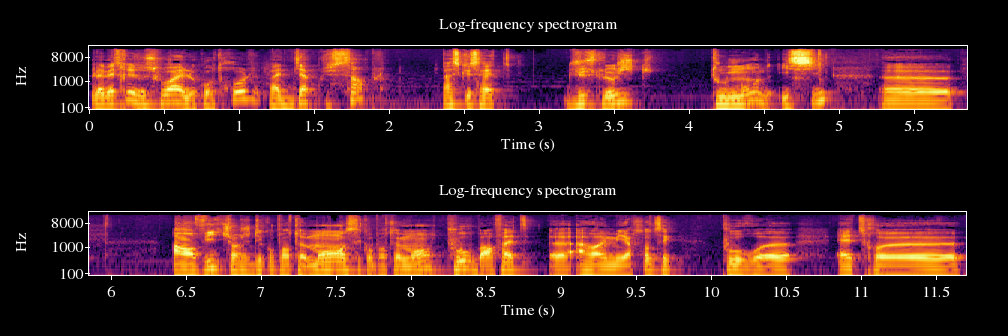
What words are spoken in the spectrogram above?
la maîtrise de soi et le contrôle va être bien plus simple parce que ça va être juste logique. Tout le monde ici euh, a envie de changer des comportements, ses comportements pour bah, en fait euh, avoir une meilleure santé, pour euh, être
